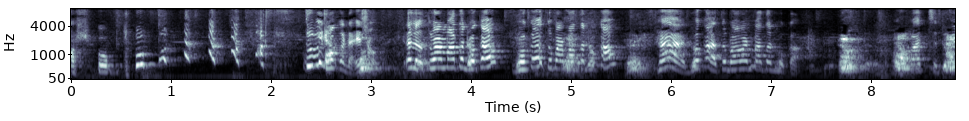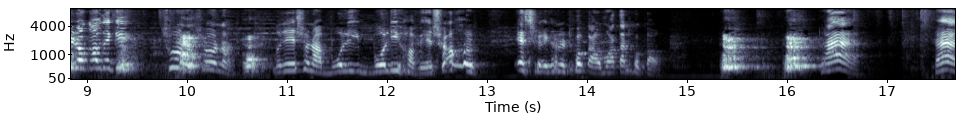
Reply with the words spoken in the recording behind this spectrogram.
অসভ্য। তুমি ঢোকো না এসো। এসো তোমার মাথা ঢোকাও ঢোকাও তোমার মাথা ঢোকাও। হ্যাঁ ঢোকা তোমার বাবার মাথা ঢোকা। পাচ্ছে তুমি ঢোকাও দেখি। শোনো শোনো না বলছি এসো না বলি বলি হবে এসো। এসো এখানে ঢোকাও মাথা ঢোকাও। হ্যাঁ হ্যাঁ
